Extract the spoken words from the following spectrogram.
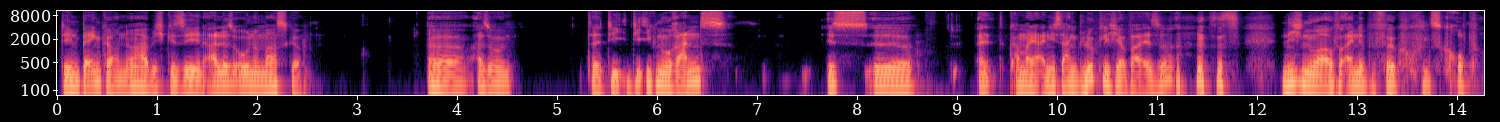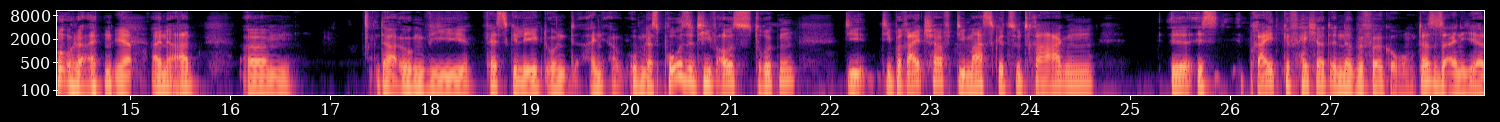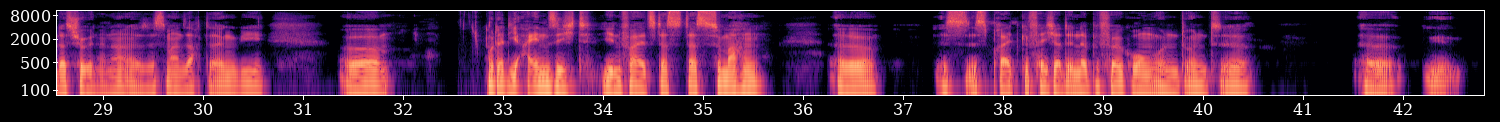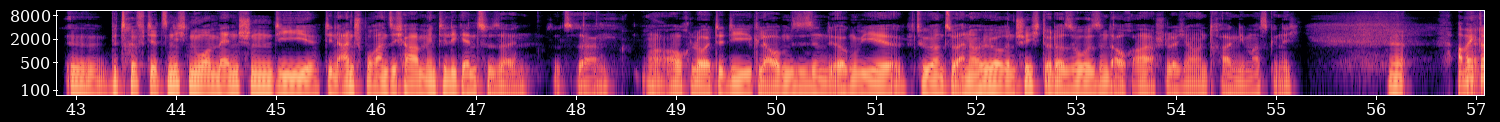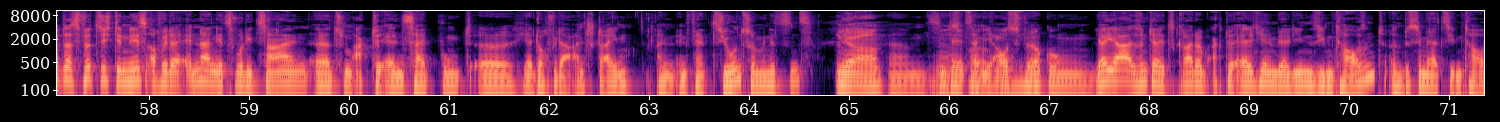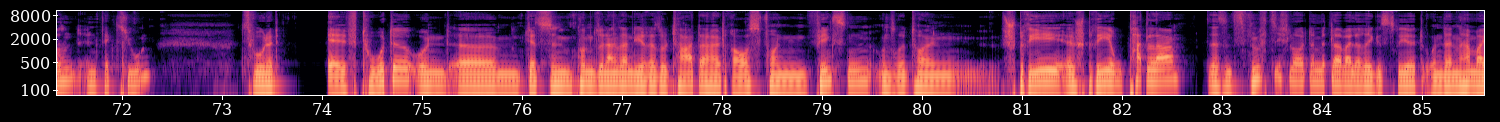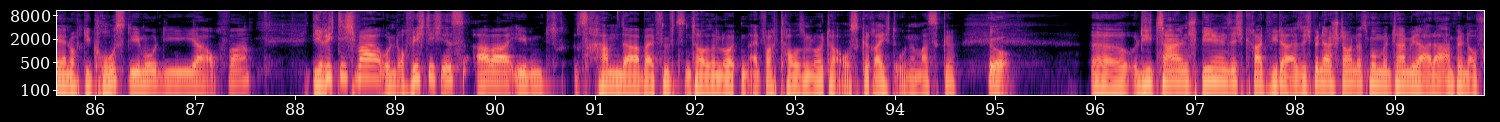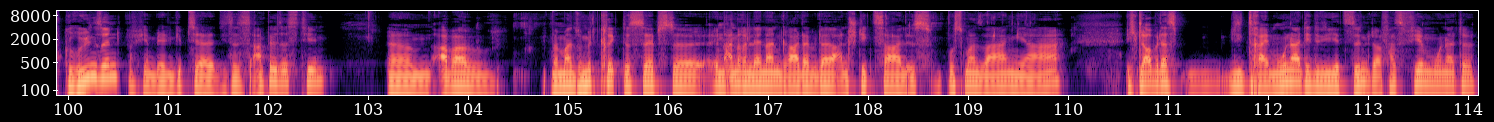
den Banker, ne, habe ich gesehen, alles ohne Maske. Äh, also die die Ignoranz ist äh, kann man ja eigentlich sagen, glücklicherweise, nicht nur auf eine Bevölkerungsgruppe oder ein, ja. eine Art ähm, da irgendwie festgelegt und ein, um das positiv auszudrücken, die, die Bereitschaft, die Maske zu tragen, äh, ist breit gefächert in der Bevölkerung. Das ist eigentlich eher das Schöne, ne? Also, dass man sagt irgendwie, äh, oder die Einsicht jedenfalls, dass das zu machen, äh, ist, ist breit gefächert in der Bevölkerung und, und äh, äh, äh, betrifft jetzt nicht nur Menschen, die den Anspruch an sich haben, intelligent zu sein, sozusagen. Auch Leute, die glauben, sie sind irgendwie, gehören zu einer höheren Schicht oder so, sind auch Arschlöcher und tragen die Maske nicht. Ja. Aber ich glaube, das wird sich demnächst auch wieder ändern, jetzt wo die Zahlen äh, zum aktuellen Zeitpunkt äh, ja doch wieder ansteigen, an Infektionen zumindestens. Ja. Ähm, sind ja jetzt ja die Auswirkungen, ja, ja, sind ja jetzt gerade aktuell hier in Berlin 7000, also ein bisschen mehr als 7000 Infektionen. 211 Tote und ähm, jetzt sind, kommen so langsam die Resultate halt raus von Pfingsten, unsere tollen Spree, äh, Spree-Paddler. Da sind 50 Leute mittlerweile registriert und dann haben wir ja noch die Großdemo, die ja auch war die richtig war und auch wichtig ist, aber eben es haben da bei 15.000 Leuten einfach 1.000 Leute ausgereicht ohne Maske. Ja. Äh, und die Zahlen spielen sich gerade wieder. Also ich bin erstaunt, dass momentan wieder alle Ampeln auf grün sind. Hier in Berlin gibt's ja dieses Ampelsystem. Ähm, aber wenn man so mitkriegt, dass selbst äh, in anderen Ländern gerade wieder Anstiegszahl ist, muss man sagen, ja. Ich glaube, dass die drei Monate, die jetzt sind, oder fast vier Monate,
